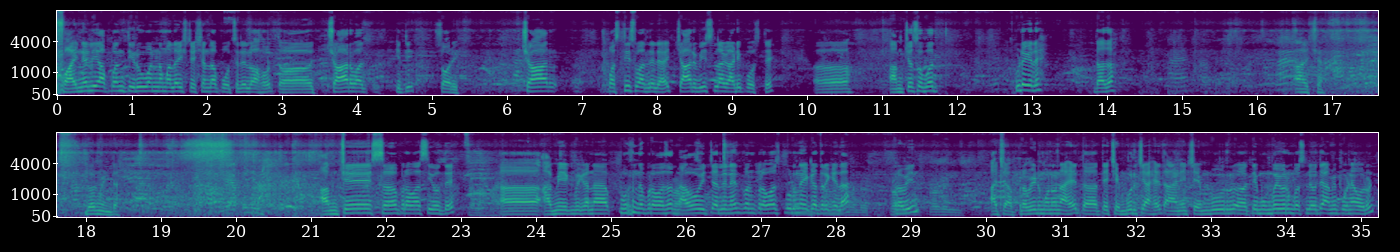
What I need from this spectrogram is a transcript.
फायनली आपण तिरुवन्नमलाई स्टेशनला पोचलेलो आहोत. चार वाज किती? सॉरी चार पस्तीस वाजलेले आहेत. चार वीसला गाडी पोचते आमच्यासोबत कुठे गेले? दादा? अच्छा. दोन मिनटं. आमचे सहप्रवासी होते. आम्ही एकमेकांना पूर्ण प्रवासात नावं विचारली नाहीत पण प्रवास पूर्ण एकत्र केला. प्रवीण? अच्छा प्रवीण म्हणून आहेत. ते चेंबूरचे आहेत आणि चेंबूर ते मुंबईवरून बसले होते आम्ही पुण्यावरून.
